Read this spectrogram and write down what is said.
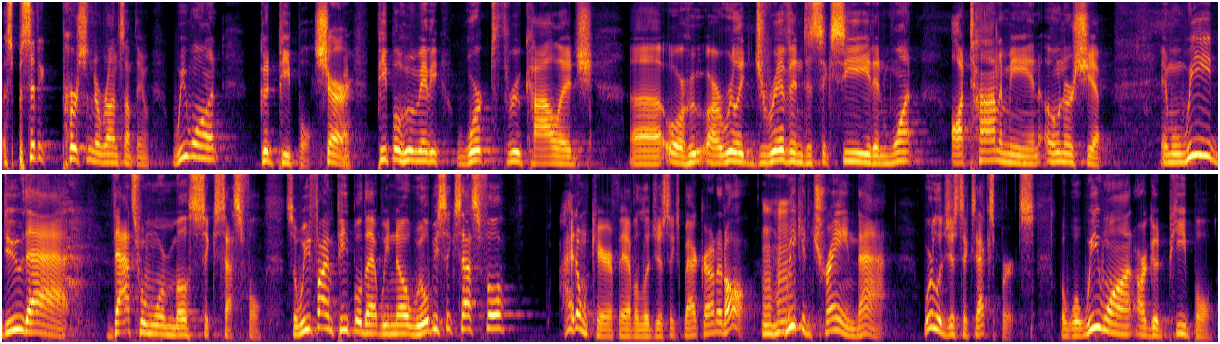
a specific person to run something. We want good people. Sure. Right? People who maybe worked through college uh, or who are really driven to succeed and want autonomy and ownership. And when we do that, that's when we're most successful. So we find people that we know will be successful I don't care if they have a logistics background at all. Mm-hmm. We can train that. We're logistics experts. But what we want are good people.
